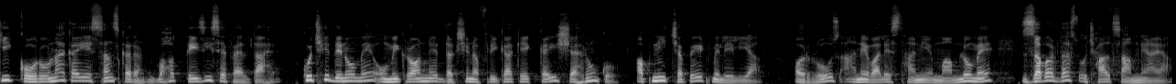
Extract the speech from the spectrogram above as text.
कि कोरोना का ये संस्करण बहुत तेज़ी से फैलता है। कुछ ही दिनों में ओमिक्रॉन ने दक्षिण अफ्रीका के कई शहरों को अपनी चपेट में ले लिया और रोज आने वाले स्थानीय मामलों में ज़बरदस्त उछाल सामने आया।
